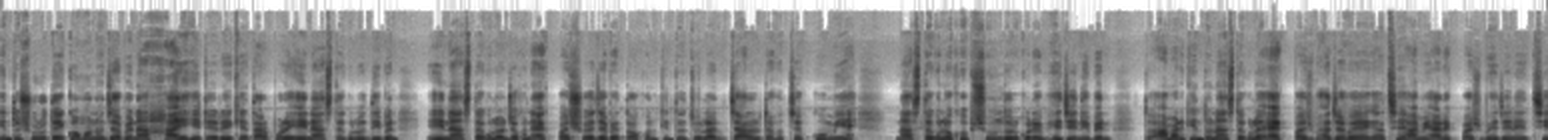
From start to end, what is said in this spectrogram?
কিন্তু শুরুতেই কমানো যাবে না। হাই হিটে রেখে তারপরে এই নাস্তাগুলো দিবেন। এই নাস্তাগুলোর যখন এক পাশ হয়ে যাবে, তখন কিন্তু চুলার জালটা হচ্ছে কমিয়ে নাস্তাগুলো খুব সুন্দর করে ভেজে নেবেন। তো আমার কিন্তু নাস্তাগুলো এক পাশ ভাজা হয়ে গেছে, আমি আরেক পাশ ভেজে নিচ্ছি।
